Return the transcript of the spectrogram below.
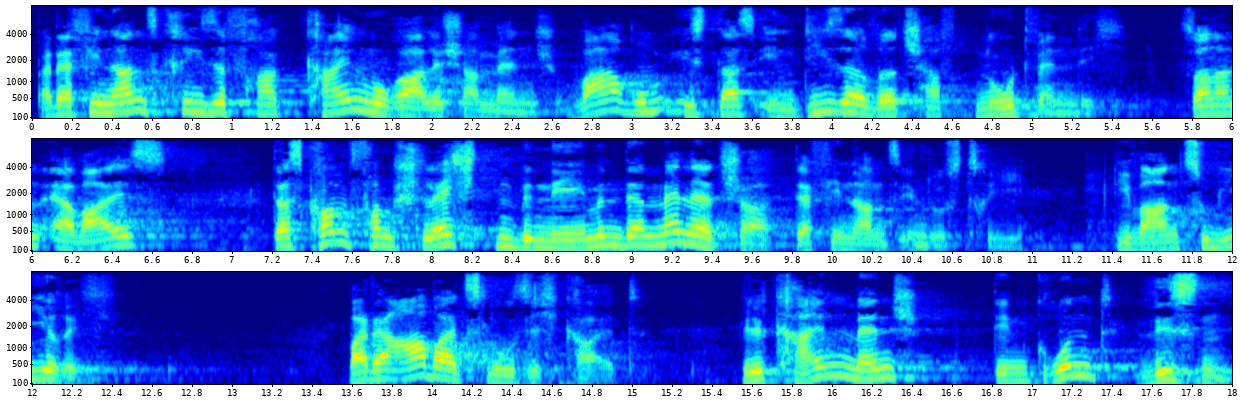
Bei der Finanzkrise fragt kein moralischer Mensch, warum ist das in dieser Wirtschaft notwendig, sondern er weiß, das kommt vom schlechten Benehmen der Manager der Finanzindustrie. Die waren zu gierig. Bei der Arbeitslosigkeit will kein Mensch den Grund wissen,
